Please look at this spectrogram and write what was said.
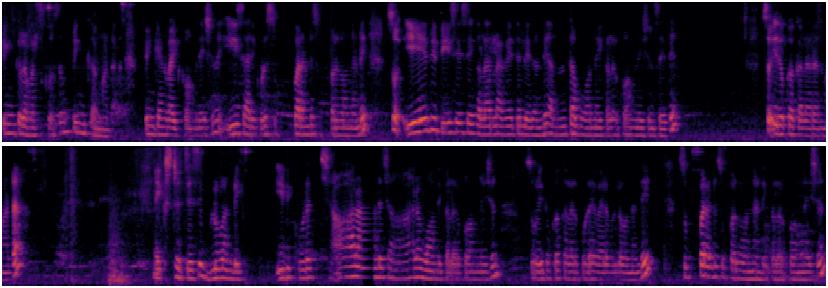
పింక్ లవర్స్ కోసం పింక్ అనమాట పింక్ అండ్ వైట్ కాంబినేషన్. ఈ శారీ కూడా సూపర్ అంటే సూపర్గా ఉందండి. సో ఏది తీసేసే కలర్ లాగా అయితే లేదండి. అంత బాగున్నాయి కలర్ కాంబినేషన్స్ అయితే. సో ఇదొక కలర్ అనమాట నెక్స్ట్ వచ్చేసి బ్లూ అండి. ఇది కూడా చాలా అంటే చాలా బాగుంది కలర్ కాంబినేషన్. సో ఇది ఒక కలర్ కూడా అవైలబుల్లో ఉందండి. సూపర్ అంటే సూపర్గా ఉందండి కలర్ కాంబినేషన్.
